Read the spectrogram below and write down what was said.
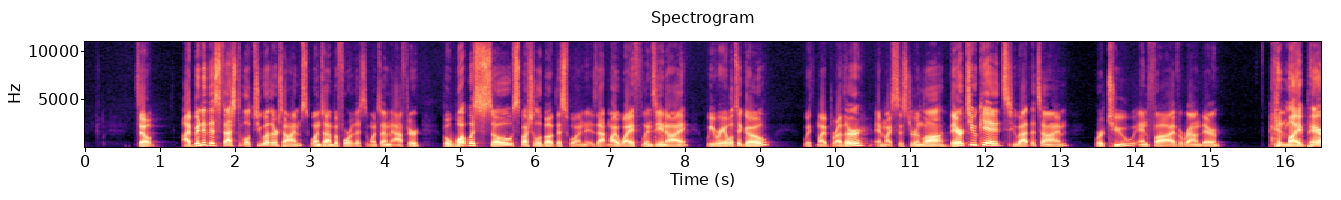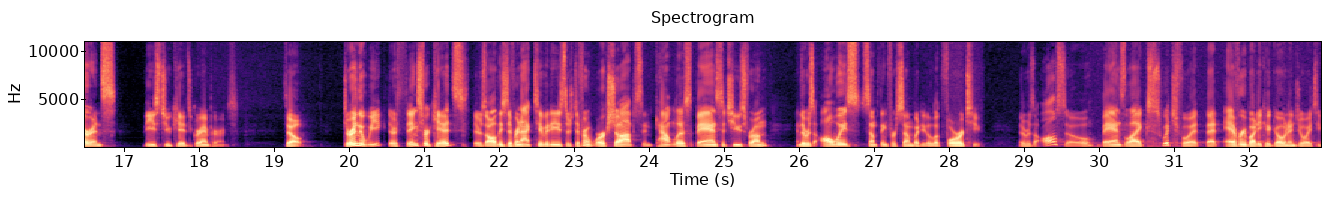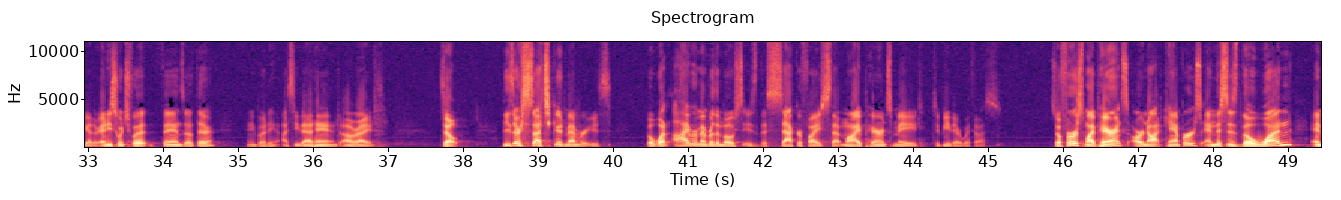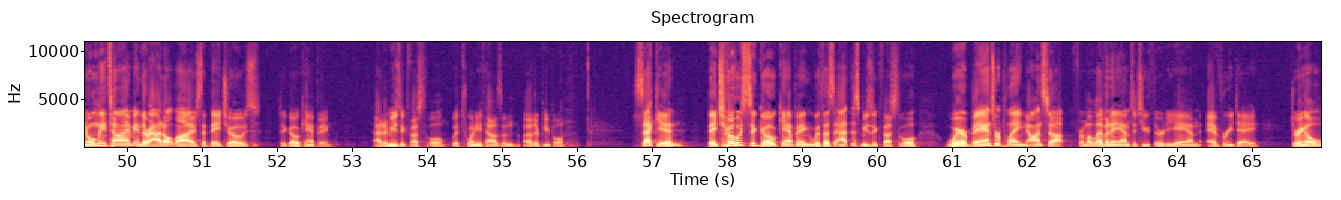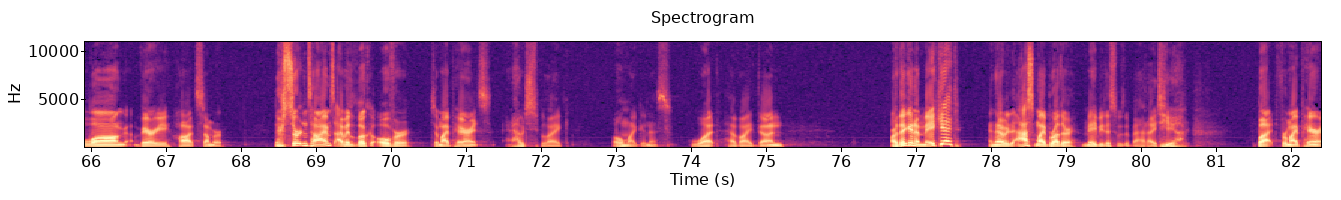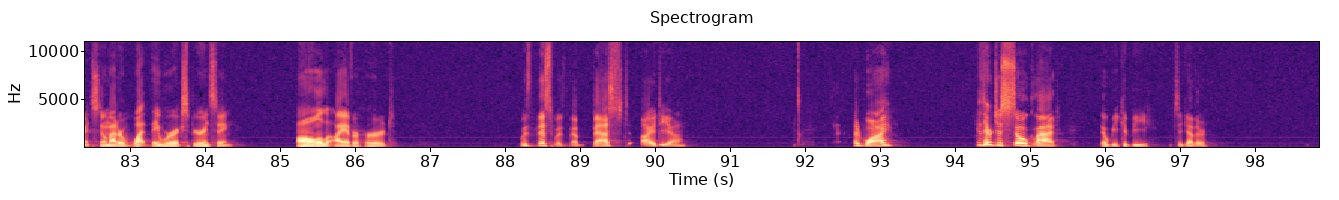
So, I've been to this festival two other times, one time before this and one time after. But what was so special about this one is that my wife, Lindsay, and I, we were able to go with my brother and my sister in law, their two kids, who at the time were two and five, around there, and my parents, these two kids' grandparents. So, during the week, there are things for kids. There's all these different activities, there's different workshops and countless bands to choose from. And there was always something for somebody to look forward to. There was also bands like Switchfoot that everybody could go and enjoy together. Any Switchfoot fans out there? Anybody? I see that hand. All right. So, these are such good memories. But what I remember the most is the sacrifice that my parents made to be there with us. So, first, my parents are not campers, and this is the one and only time in their adult lives that they chose to go camping at a music festival with 20,000 other people. Second, they chose to go camping with us at this music festival where bands were playing nonstop from 11 a.m. to 2:30 a.m. every day during a long, very hot summer. There's certain times I would look over to my parents and I would just be like, "Oh my goodness, what have I done? Are they going to make it?" And then I would ask my brother, "Maybe this was a bad idea." But for my parents, no matter what they were experiencing, all I ever heard was this was the best idea. And why? Because they were just so glad that we could be together.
